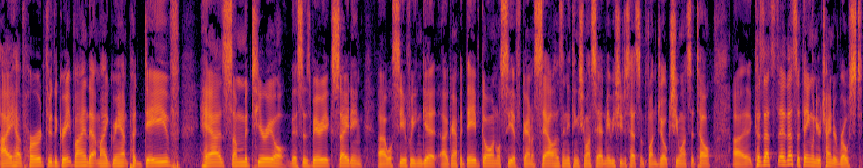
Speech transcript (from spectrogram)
I have heard through the grapevine that my grandpa Dave has some material. This is very exciting. Uh, we'll see if we can get uh, Grandpa Dave going. We'll see if Grandma Sal has anything she wants to add. Maybe she just has some fun jokes she wants to tell. Because uh, that's that's the thing when you're trying to roast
